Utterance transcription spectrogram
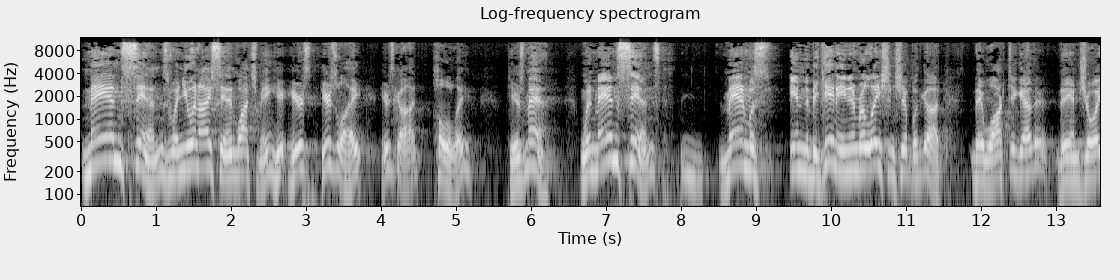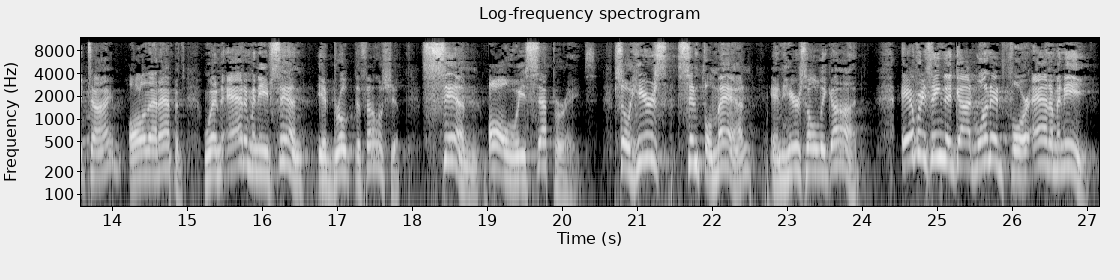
man sins, when you and I sin, watch me, here, here's, here's light, here's God, holy, here's man. When man sins, man was in the beginning in relationship with God. They walked together. They enjoyed time. All of that happens. When Adam and Eve sinned, it broke the fellowship. Sin always separates. So here's sinful man and here's holy God. Everything that God wanted for Adam and Eve,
